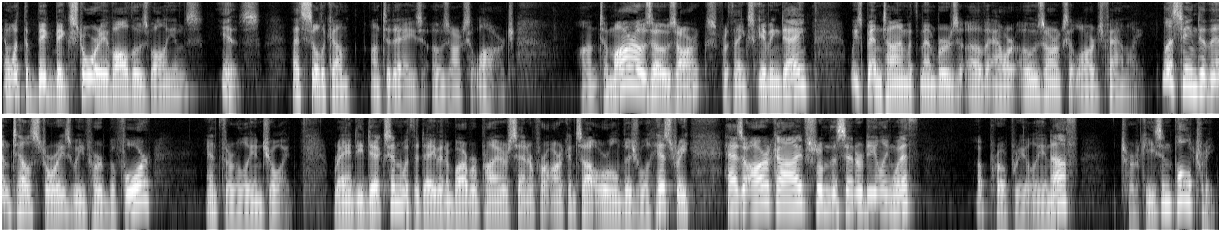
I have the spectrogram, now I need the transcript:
and what the big, big story of all those volumes is. That's still to come on today's Ozarks at Large. On tomorrow's Ozarks, for Thanksgiving Day, we spend time with members of our Ozarks at Large family, listening to them tell stories we've heard before and thoroughly enjoyed. Randy Dixon with the David and Barbara Pryor Center for Arkansas Oral and Visual History has archives from the center dealing with, appropriately enough, turkeys and poultry.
